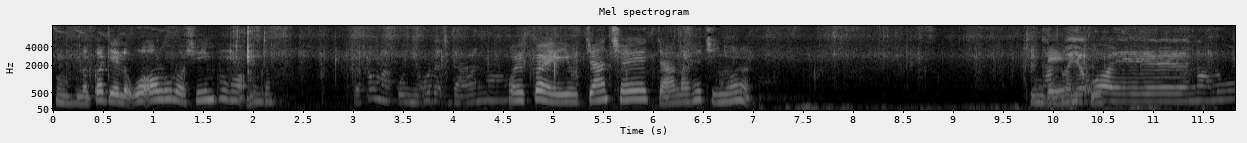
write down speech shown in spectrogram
Ừ nó có chơi là ô lúc lò xím không ạ? Ừ. Có trong mà cũng nhiều đặt đá nó. Ôi cái yêu chán chế chả là hết chỉ nhớ rồi. Chim bé nó lúc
